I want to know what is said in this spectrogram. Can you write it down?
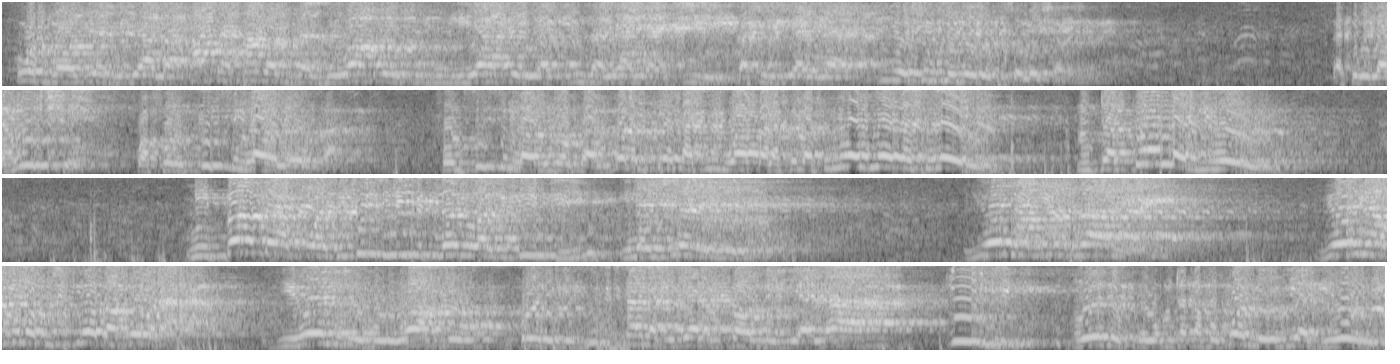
Huwa tunawaambia vijana, hata kama mzazi wako shughuli yake ni ya kuuza nyanya chini, kashirikiane naye, hiyo shughuli ndio kusomesha. Lakini la mwisho kwa form 6 mnaondoka, form 6 mnaondoka, nilikuwa namsikia katibu hapa anasema tumia za shuleni, mtakwenda vioni mipaka ya kuwadhibiti hivi tunavyowadhibiti inaishia yenyewe. Vioni hakuna sare, vioni hakuna kushikiwa bakora, vioni ni uhuru wako. Kwa hiyo ni vizuri sana vijana mkawa mmejiandaa ili muweze mtakapokuwa mmeingia vioni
